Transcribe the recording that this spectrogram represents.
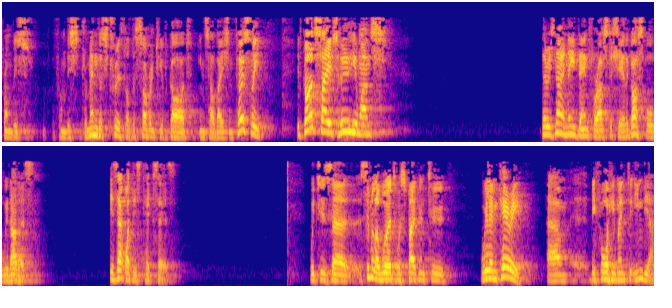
from this, from this tremendous truth of the sovereignty of God in salvation. Firstly, if God saves who he wants, there is no need then for us to share the gospel with others. Is that what this text says? which is uh, similar words were spoken to William Carey um, before he went to India.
